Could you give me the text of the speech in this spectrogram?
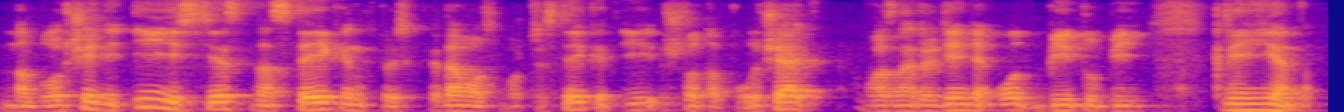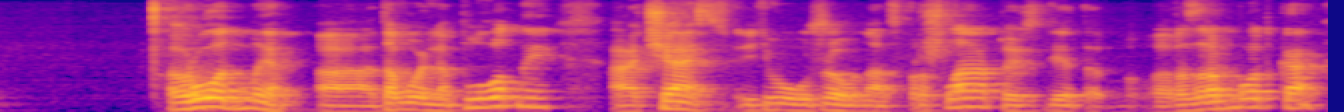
на блокчейне и, естественно, стейкинг, то есть когда вы сможете стейкать и что-то получать, вознаграждение от B2B клиентов. Roadmap а, довольно плотный, а, часть его уже у нас прошла, то есть где-то разработка,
